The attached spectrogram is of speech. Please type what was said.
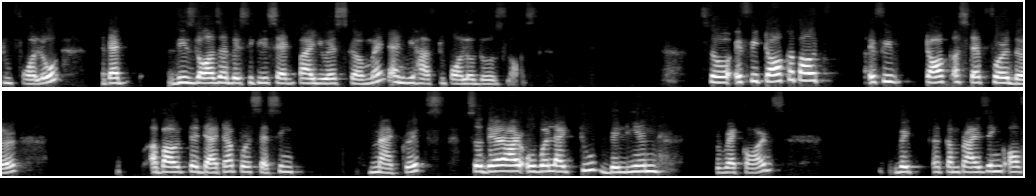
to follow that these laws are basically set by US government and we have to follow those laws. So if we talk about, if we talk a step further about the data processing matrix, so there are over like 2 billion records which uh, comprising of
